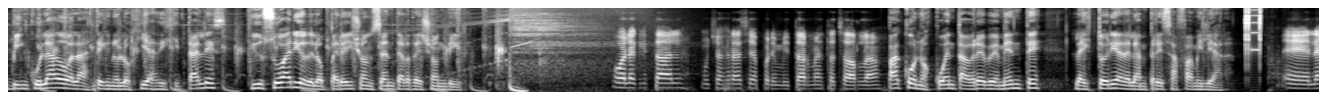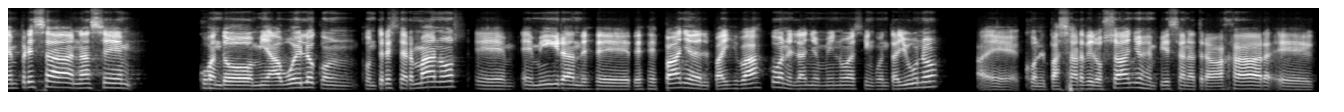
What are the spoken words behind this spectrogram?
vinculado a las tecnologías digitales y usuario del Operation Center de John Deere. Hola, ¿qué tal? Muchas gracias por invitarme a esta charla. Paco nos cuenta brevemente la historia de la empresa familiar. Eh, la empresa nace cuando mi abuelo con, tres hermanos eh, emigran desde, España, del País Vasco, en el año 1951. Eh, con el pasar de los años empiezan a trabajar eh,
